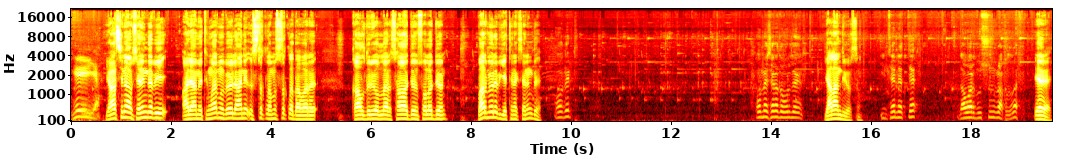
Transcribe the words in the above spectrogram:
Hey ya. Yasin abi senin de bir alametin var mı? Böyle hani ıslıkla mıslıkla davarı kaldırıyorlar. Sağa dön sola dön. Var mı öyle bir yetenek senin de? O bir o mesele doğru değil. Yalan diyorsun. İnternette davar duzsuz bırakırlar. Evet.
